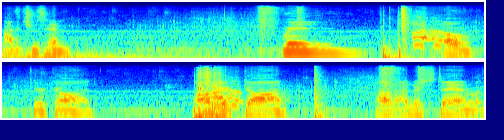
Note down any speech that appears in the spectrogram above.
I have to choose him. Whee! Oh, dear God. Oh, dear God. I don't understand. What...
